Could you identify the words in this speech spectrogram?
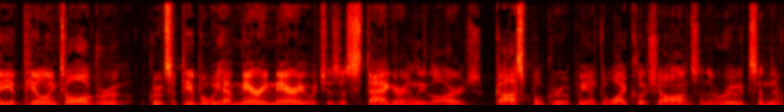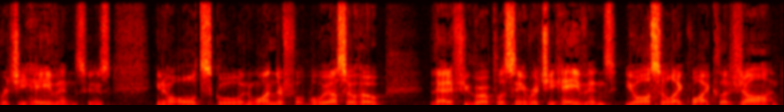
be appealing to all group, groups of people. We have Mary Mary, which is a staggeringly large gospel group. We have the Wyclef Jeans and the Roots and the Richie Havens, who's you know old school and wonderful. But we also hope that if you grow up listening to Richie Havens, you also like Wyclef Jean,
